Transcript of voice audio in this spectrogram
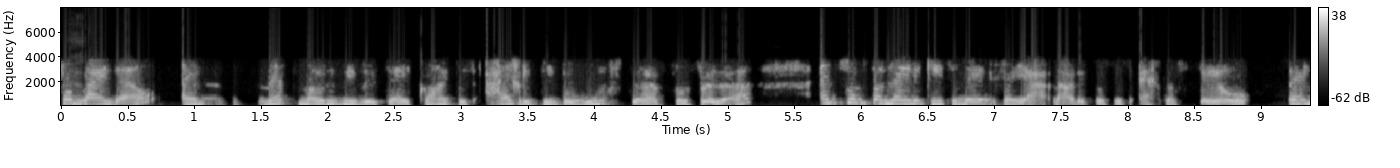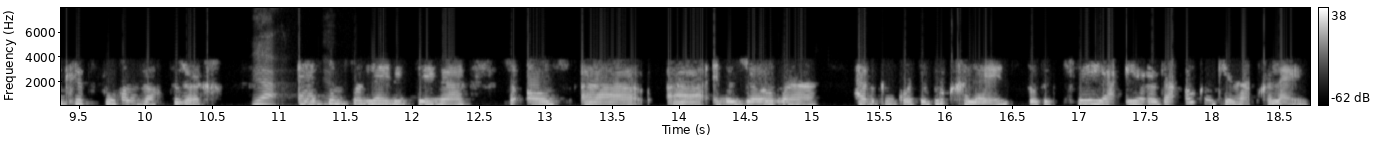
Voor mij wel. En met modebibliotheek kan ik dus eigenlijk die behoefte vervullen. En soms dan leen ik iets en denk ik van ja, nou dit was dus echt een veel. Breng ik het volgende dag terug. Ja, En Ja. soms dan leen ik dingen zoals eh, eh, in de zomer heb ik een korte broek geleend. Dat ik twee jaar eerder daar ook een keer heb geleend.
